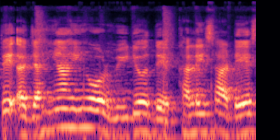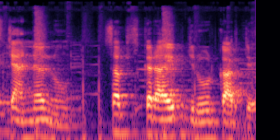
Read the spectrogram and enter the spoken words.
ਤੇ ਅਜਿਹੀਆਂ ਹੀ ਹੋਰ ਵੀਡੀਓ ਦੇਖਣ ਲਈ ਸਾਡੇ ਇਸ ਚੈਨਲ ਨੂੰ ਸਬਸਕ੍ਰਾਈਬ ਜਰੂਰ ਕਰ ਦਿਓ।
